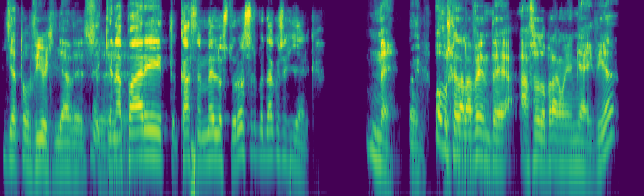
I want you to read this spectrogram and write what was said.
για το 2000. Ναι, και να ε, πάρει κάθε μέλος του roster 500 χιλιάρικα. Ναι. Όπως καταλαβαίνετε αυτό το πράγμα είναι μια ιδέα.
